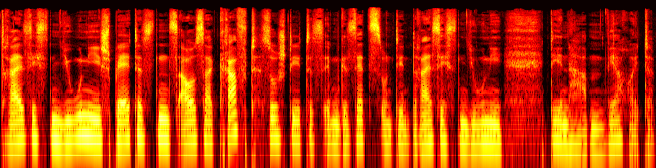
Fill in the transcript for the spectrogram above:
30. Juni spätestens außer Kraft. So steht es im Gesetz und den 30. Juni, den haben wir heute.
